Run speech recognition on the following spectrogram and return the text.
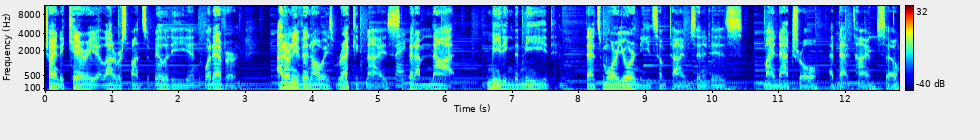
trying to carry a lot of responsibility and whatever. I don't even always recognize Right. that I'm not meeting the need that's more your need sometimes than it is my natural at that time. So,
